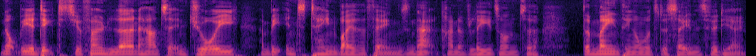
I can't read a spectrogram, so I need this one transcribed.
not be addicted to your phone. Learn how to enjoy and be entertained by other things, and that kind of leads on to the main thing I wanted to say in this video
